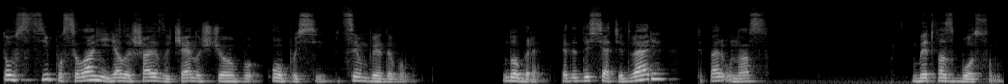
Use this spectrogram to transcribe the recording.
то всі посилання я лишаю, звичайно, що в описі під цим видивом. Добре, 50-ті двері. Тепер у нас битва з босом.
